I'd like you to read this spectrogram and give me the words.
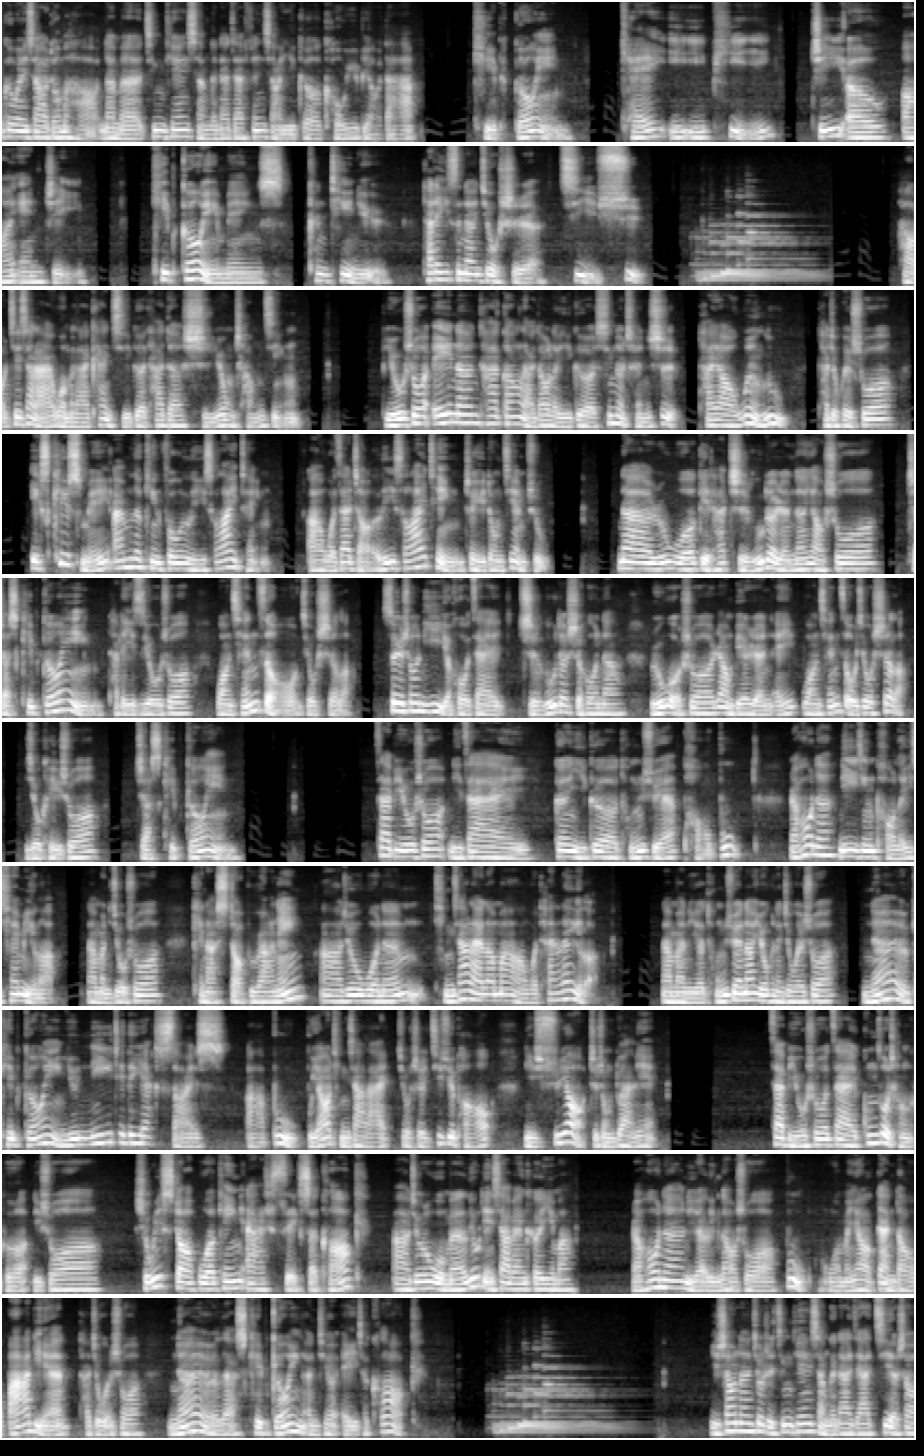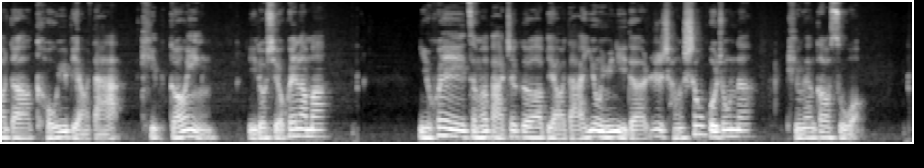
各位小耳朵们好。那么今天想跟大家分享一个口语表达，keep going，K E E P G O I N G。Keep going means continue，它的意思呢就是继续。好，接下来我们来看几个它的使用场景。比如说 A 呢，他刚来到了一个新的城市，他要问路，他就会说。Excuse me, I'm looking for Lee's Lighting. 啊，我在找 Lee's Lighting 这一栋建筑。那如果给他指路的人呢，要说 Just keep going，他的意思就是说往前走就是了。所以说你以后在指路的时候呢，如果说让别人哎往前走就是了，你就可以说 Just keep going。再比如说你在跟一个同学跑步，然后呢你已经跑了一千米了，那么你就说。Can I stop running？啊，就我能停下来了吗？我太累了。那么你的同学呢，有可能就会说，No，keep going. You need the exercise. 啊，不，不要停下来，就是继续跑。你需要这种锻炼。再比如说，在工作场合，你说，Should we stop working at six o'clock？啊，就是我们六点下班可以吗？然后呢，你的领导说，不，我们要干到八点。他就会说，No，let's keep going until eight o'clock. 以上呢就是今天想跟大家介绍的口语表达，keep going，你都学会了吗？你会怎么把这个表达用于你的日常生活中呢？评论告诉我。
